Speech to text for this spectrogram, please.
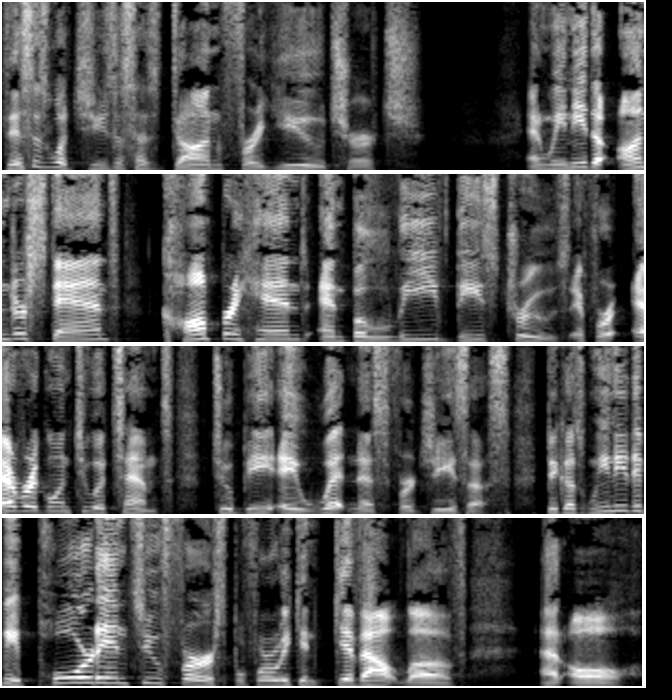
This is what Jesus has done for you, church. And we need to understand, comprehend, and believe these truths if we're ever going to attempt to be a witness for Jesus. Because we need to be poured into first before we can give out love at all.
